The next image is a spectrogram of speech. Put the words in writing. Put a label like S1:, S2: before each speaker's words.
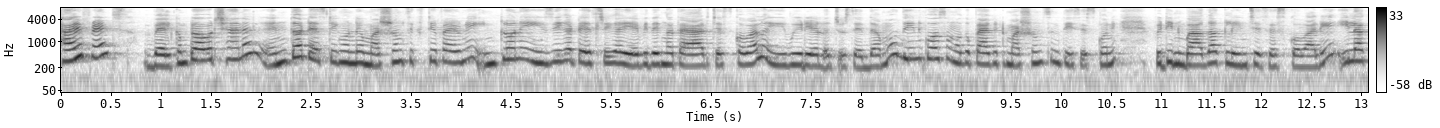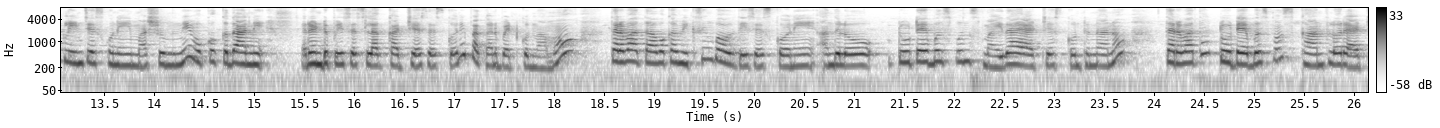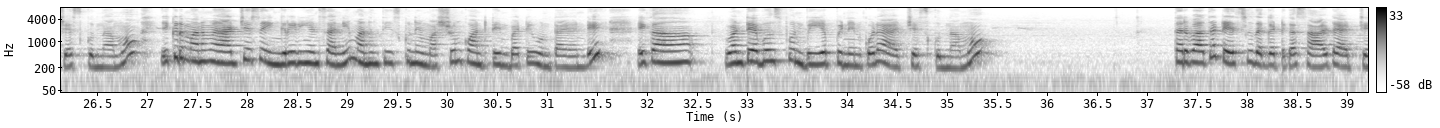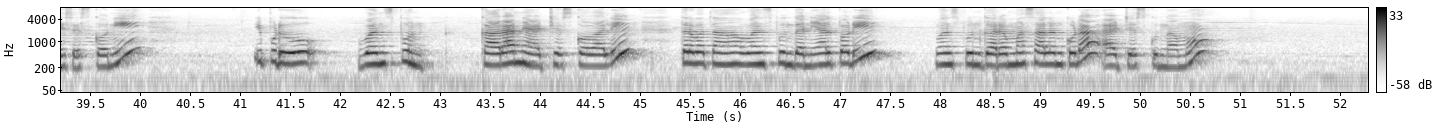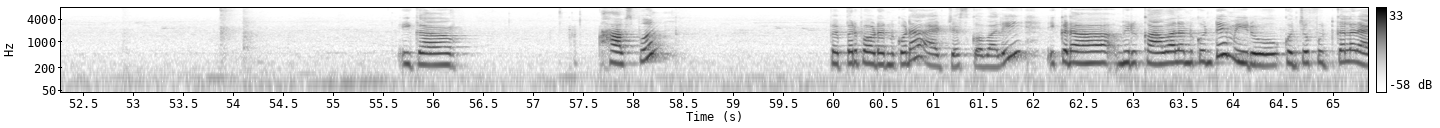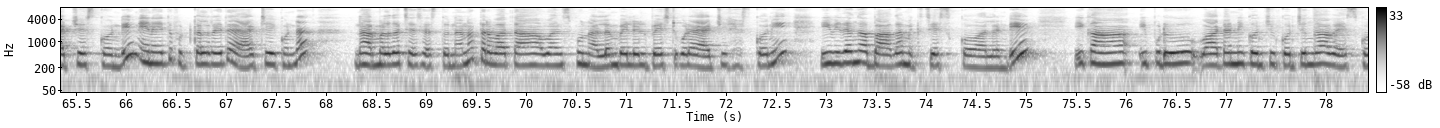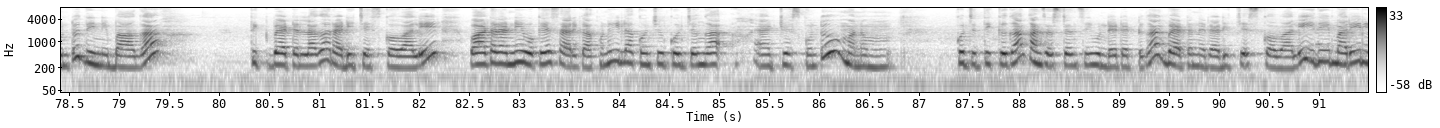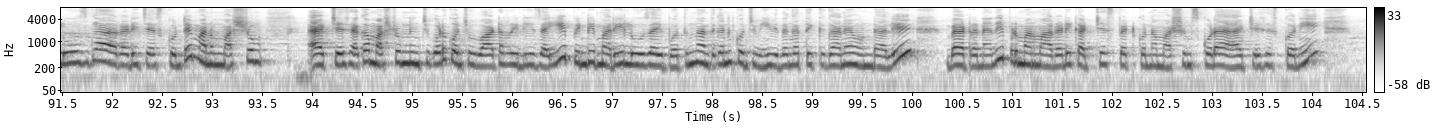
S1: Hi friends welcome to our channel. ఎంతో టేస్టీగా ఉండే మష్రూమ్ సిక్స్టీ ఫైవ్ని ఇంట్లోనే ఈజీగా టేస్టీగా ఏ విధంగా తయారు చేసుకోవాలో ఈ వీడియోలో చూసేద్దాము. దీనికోసం ఒక ప్యాకెట్ మష్రూమ్స్ని తీసేసుకొని వీటిని బాగా క్లీన్ చేసేసుకోవాలి. ఇలా క్లీన్ చేసుకుని ఈ మష్రూమ్ని ఒక్కొక్క దాన్ని రెండు పీసెస్ లాగా కట్ చేసేసుకొని పక్కన పెట్టుకుందాము. తర్వాత ఒక మిక్సింగ్ బౌల్ తీసేసుకొని అందులో టూ టేబుల్ స్పూన్స్ మైదా యాడ్ చేసుకుంటున్నాను. తర్వాత two tablespoons cornflour add చేసుకుందాము. ఇక్కడ మనం యాడ్ చేసే ఇంగ్రీడియంట్స్ అన్నీ మనం తీసుకునే మష్రూమ్ క్వాంటిటీని బట్టి ఉంటాయండి. ఇక వన్ టేబుల్ స్పూన్ బియ్యం పిండిని కూడా యాడ్ చేసుకుందాము. తర్వాత టేస్ట్కి తగ్గట్టుగా సాల్ట్ యాడ్ చేసేసుకొని ఇప్పుడు వన్ స్పూన్ కారాన్ని యాడ్ చేసుకోవాలి. తర్వాత వన్ స్పూన్ ధనియాల పొడి వన్ స్పూన్ గరం మసాలాను కూడా యాడ్ చేసుకుందాము. ఇక హాఫ్ స్పూన్ పెప్పర్ పౌడర్ని కూడా యాడ్ చేసుకోవాలి. ఇక్కడ మీరు కావాలనుకుంటే మీరు కొంచెం ఫుడ్ కలర్ యాడ్ చేసుకోండి. నేనైతే ఫుడ్ కలర్ అయితే యాడ్ చేయకుండా నార్మల్గా చేసేస్తున్నాను. తర్వాత వన్ స్పూన్ అల్లం వెల్లుల్లి పేస్ట్ కూడా యాడ్ చేసేసుకొని ఈ విధంగా బాగా మిక్స్ చేసుకోవాలండి. ఇక ఇప్పుడు వాటర్ని కొంచెం కొంచెంగా వేసుకుంటూ దీన్ని బాగా థిక్ బ్యాటర్ లాగా రెడీ చేసుకోవాలి. వాటర్ అన్నీ ఒకేసారి కాకుండా ఇలా కొంచెం కొంచెంగా యాడ్ చేసుకుంటూ మనం కొంచెం థిక్గా కన్సిస్టెన్సీ ఉండేటట్టుగా బ్యాటర్ని రెడీ చేసుకోవాలి. ఇది మరీ లూజ్గా రెడీ చేసుకుంటే మనం మష్రూమ్ యాడ్ చేశాక మష్రూమ్ నుంచి కూడా కొంచెం వాటర్ రిలీజ్ అయ్యి పిండి మరీ లూజ్ అయిపోతుంది. అందుకని కొంచెం ఈ విధంగా థిక్గానే ఉండాలి. బ్యాటర్ అనేది ఇప్పుడు మనం ఆల్రెడీ కట్ చేసి పెట్టుకున్న మష్రూమ్స్ కూడా యాడ్ చేసేసుకొని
